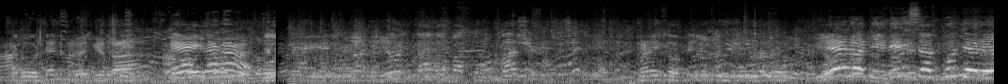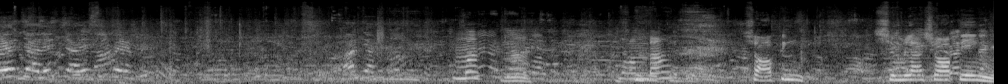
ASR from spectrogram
ఆ రోడ్డు అని మనం ఏ ఇలాగా షాపింగ్ షిమ్లా షాపింగ్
